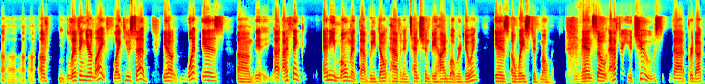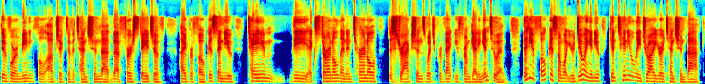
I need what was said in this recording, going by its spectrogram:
uh, of living your life, like you said. You know, what is um, I, I think any moment that we don't have an intention behind what we're doing is a wasted moment. Mm-hmm. And so after you choose that productive or meaningful object of attention, that that first stage of hyperfocus, and you tame the external and internal distractions which prevent you from getting into it, then you focus on what you're doing and you continually draw your attention back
